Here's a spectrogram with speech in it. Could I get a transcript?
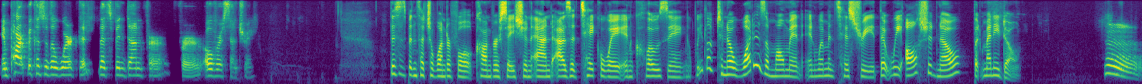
in part because of the work that, that's been done for, for over a century. This has been such a wonderful conversation. And as a takeaway in closing, we'd love to know what is a moment in women's history that we all should know, but many don't? Hmm.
